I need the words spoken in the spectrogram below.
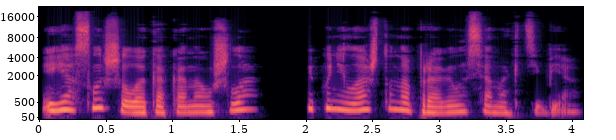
И я слышала, как она ушла, и поняла, что направилась она к тебе.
